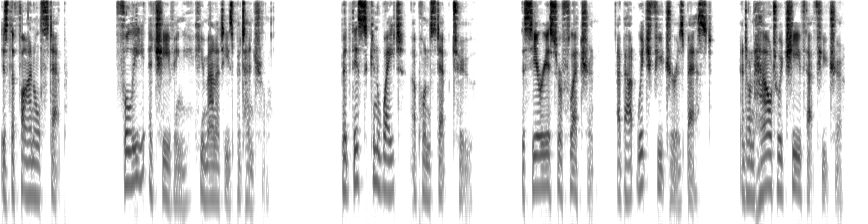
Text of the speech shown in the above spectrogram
is the final step fully achieving humanity's potential. But this can wait upon step two the serious reflection about which future is best and on how to achieve that future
